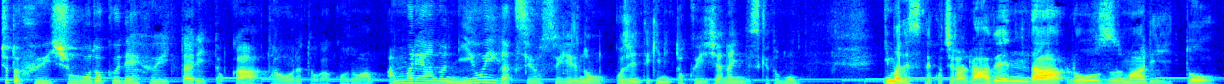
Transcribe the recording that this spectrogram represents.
ちょっと拭い消毒で拭いたりとかタオルとかこのあんまりあの匂いが強すぎるのを個人的に得意じゃないんですけども今ですねこちらラベンダーローズマリーと,、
